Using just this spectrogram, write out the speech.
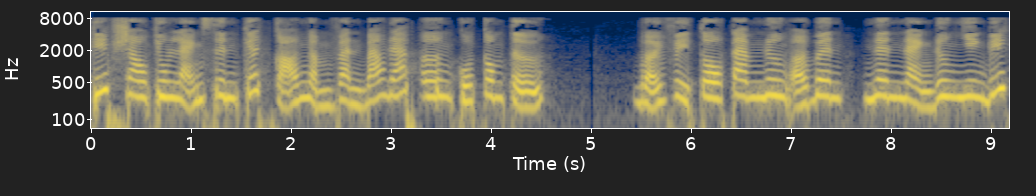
Kiếp sau Chu lãng xin kết cỏ ngậm vành báo đáp ơn của công tử. Bởi vì Tô Tam Nương ở bên, nên nàng đương nhiên biết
